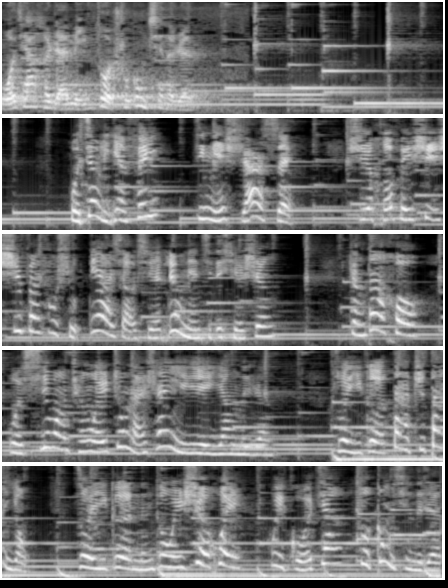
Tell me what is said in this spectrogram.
国家和人民做出贡献的人。我叫李燕飞，今年十二岁，是合肥市师范附属第二小学六年级的学生。长大后，我希望成为钟南山爷爷一样的人，做一个大智大勇，做一个能够为社会、为国家做贡献的人。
